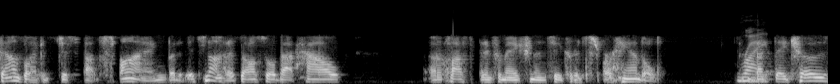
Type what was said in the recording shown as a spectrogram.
sounds like it's just about spying, but it's not. It's also about how uh, classified information and secrets are handled. Right. But they chose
